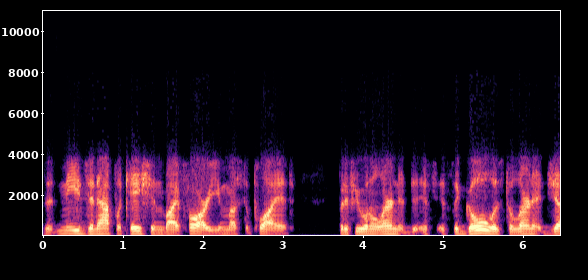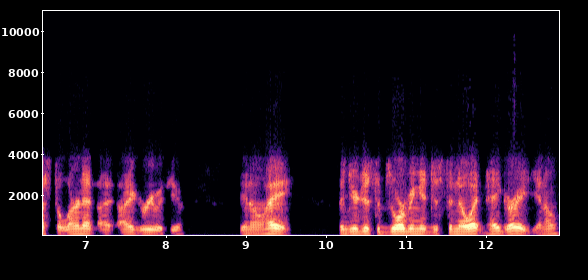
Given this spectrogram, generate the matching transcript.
that needs an application by far, you must apply it. But if you want to learn it, if if the goal is to learn it just to learn it, I, I agree with you. You know, hey, then you're just absorbing it just to know it. Hey, great. You know,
